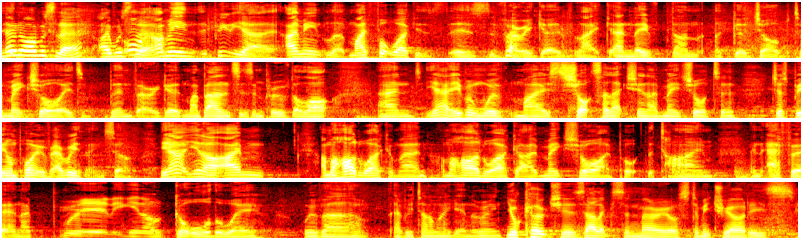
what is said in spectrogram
No, no, I was there. I was Well, there. I mean, people, yeah. I mean, look, my footwork is is very good. Like, and they've done a good job to make sure it's been very good. My balance has improved a lot, and yeah, even with my shot selection, I've made sure to just be on point with everything. So yeah, you know, I'm I'm a hard worker, man. I'm a hard worker. I make sure I put the time and effort, and I really, you know, go all the way with uh, every time I get in the ring. Your coaches, Alex and Marios Dimitriades,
